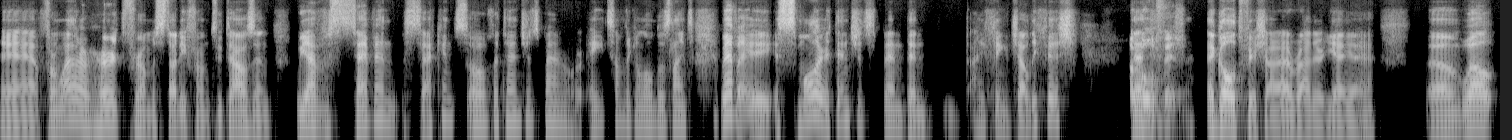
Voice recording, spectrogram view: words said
uh, from what I've heard from a study from 2000 we have seven seconds of attention span or eight something along those lines. We have a, a smaller attention span than i think jellyfish. A that, goldfish. A goldfish uh, rather yeah yeah um, well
